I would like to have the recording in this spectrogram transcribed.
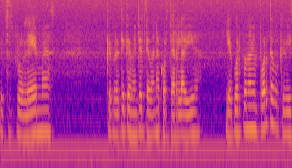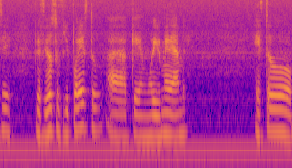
estos problemas que prácticamente te van a cortar la vida. Y al cuerpo no le importa porque dice, prefiero sufrir por esto a que morirme de hambre. Esto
